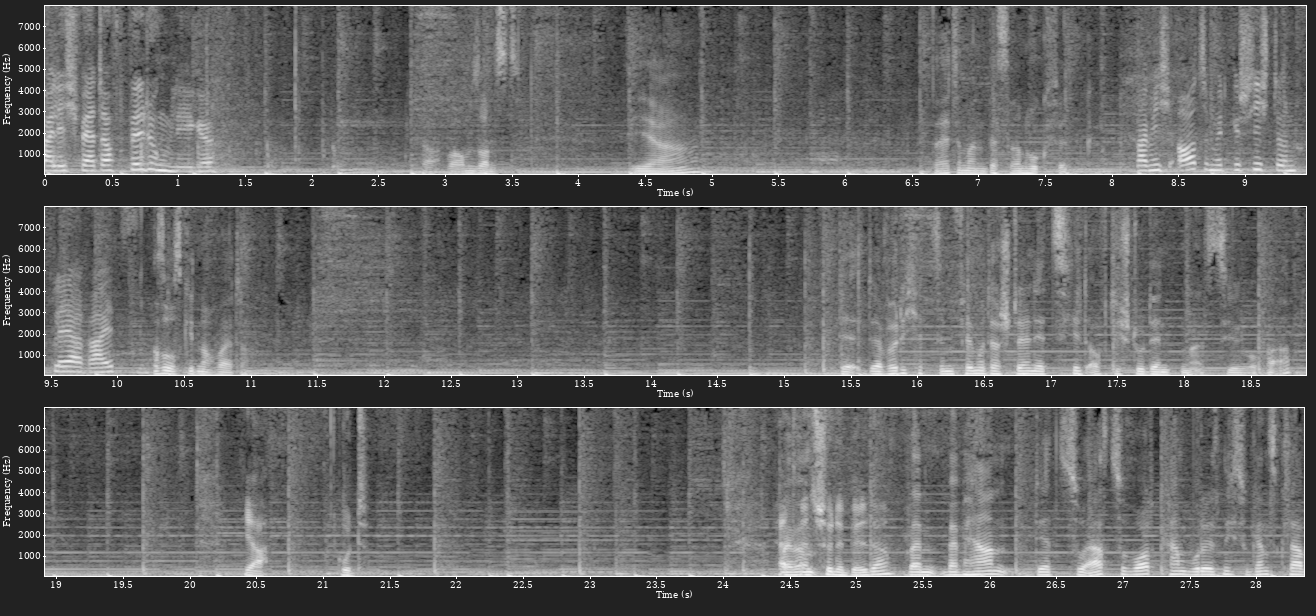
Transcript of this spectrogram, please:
Weil ich Wert auf Bildung lege. Ja, warum sonst? Ja. Da hätte man einen besseren Hook finden können. Weil mich Orte mit Geschichte und Flair reizen. Achso, es geht noch weiter. Der, der würde ich jetzt dem Film unterstellen, er zielt auf die Studenten als Zielgruppe ab. Ja, gut. Er hat beim- ganz schöne Bilder. Beim, beim Herrn, der zuerst zu Wort kam, wurde jetzt nicht so ganz klar,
